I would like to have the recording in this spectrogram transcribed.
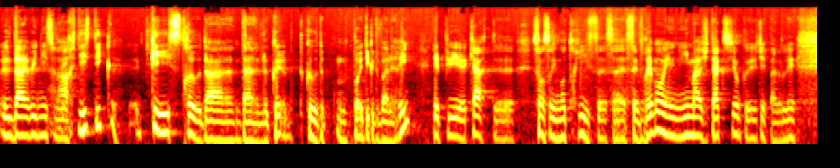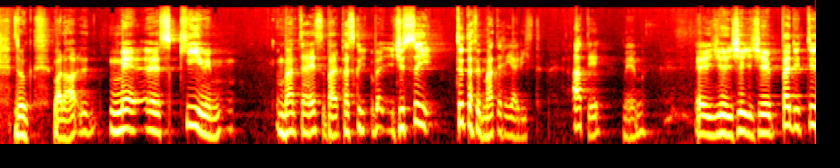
le darwinisme ah artistique qui se trouve dans, le code poétique de Valérie. Et puis, euh, carte euh, sensorimotrice, c'est vraiment une image d'action que j'ai parlé. Donc, voilà. Mais euh, ce qui m'intéresse, bah, parce que bah, je suis tout à fait matérialiste, athée même, je tout,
